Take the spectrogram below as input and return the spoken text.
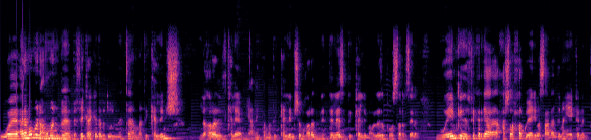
وأنا مؤمن عموما بفكرة كده بتقول إن أنت ما تتكلمش لغرض الكلام. يعني أنت ما تتكلمش بغرض إن أنت لازم تتكلم أو لازم توصل رسالة. ويمكن الفكرة دي هشرحها لكم يعني بس على قد ما هي كانت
